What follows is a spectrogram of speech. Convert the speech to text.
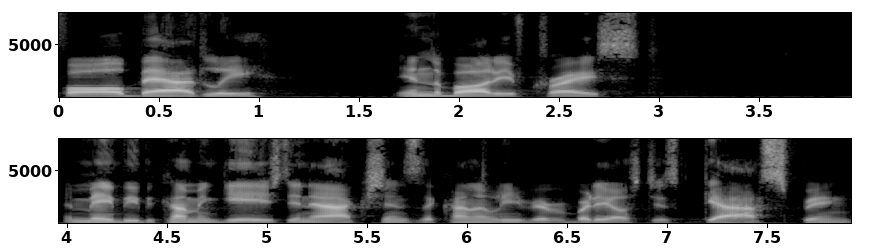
fall badly in the body of Christ and maybe become engaged in actions that kind of leave everybody else just gasping.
